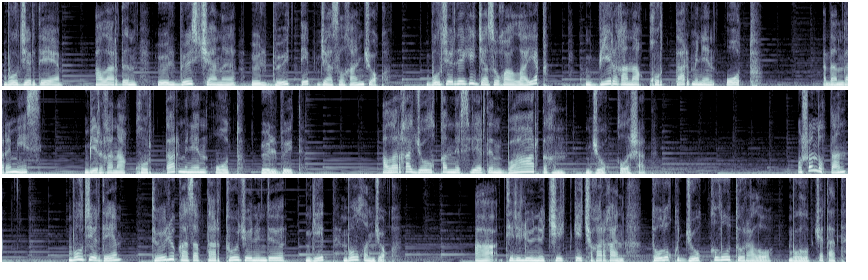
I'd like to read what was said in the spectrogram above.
бул жерде алардын өлбөс жаны өлбөйт деп жазылган жок. Бул жердеги жазууга ылайык бир гана курттар менен от адамдар эмес. Бир гана курттар менен от өлбөйт. Аларга жолуккан нерселердин баардыгын жок кылышат. Ошондуктан бул жерде түбөлүк азап тартуу жөнүндө кеп болгон жок тирилүүнү четке чыгарган толук жок кылуу тууралуу болуп жатат.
